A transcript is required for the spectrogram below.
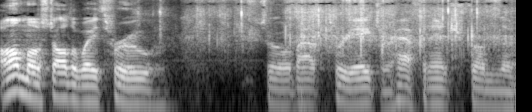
almost all the way through so about 3 eighths or half an inch from the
